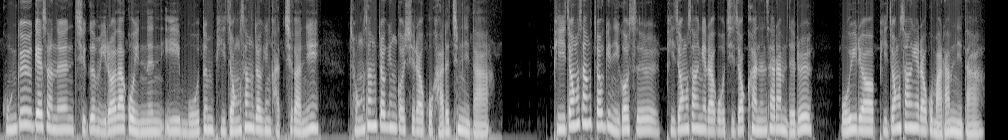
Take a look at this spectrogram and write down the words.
공교육에서는 지금 일어나고 있는 이 모든 비정상적인 가치관이 정상적인 것이라고 가르칩니다. 비정상적인 이것을 비정상이라고 지적하는 사람들을 오히려 비정상이라고 말합니다.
